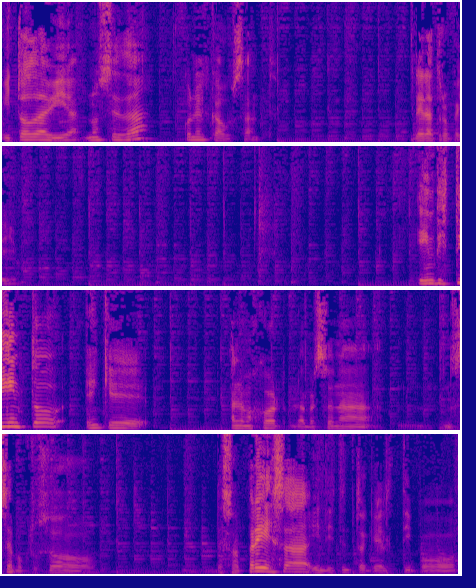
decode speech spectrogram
Y todavía no se da con el causante del atropello. Indistinto en que a lo mejor la persona no sé, pues cruzó de sorpresa, indistinto que el tipo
